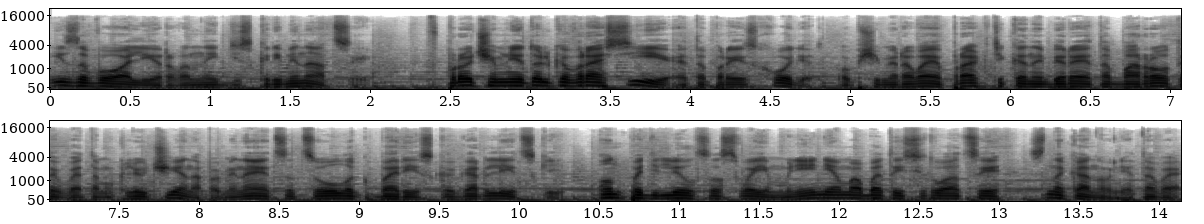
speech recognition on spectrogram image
и завуалированной дискриминации. Впрочем, не только в России это происходит. Общемировая практика набирает обороты в этом ключе, напоминает социолог Борис Кагарлицкий. Он поделился своим мнением об этой ситуации с накануне ТВ.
